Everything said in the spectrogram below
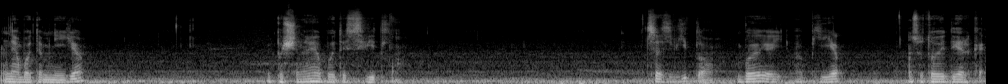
Небо темніє і починає бити світло. Це світло б'є з отої дірки.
